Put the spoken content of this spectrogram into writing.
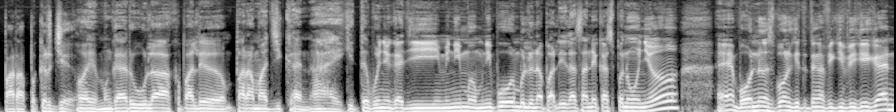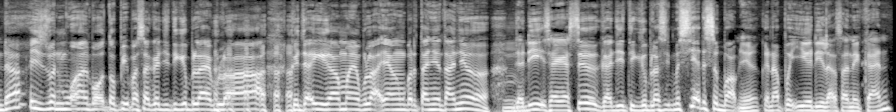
para pekerja. Oh ya, menggarulah kepala para majikan. Hai, kita punya gaji minimum ni pun belum dapat dilaksanakan sepenuhnya. Eh, bonus pun kita tengah fikir-fikirkan. Dah Izwan Muaz bawa topik pasal gaji 13 pula. Kejap lagi ramai pula yang bertanya-tanya. Hmm. Jadi saya rasa gaji 13 mesti ada sebabnya kenapa ia dilaksanakan.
